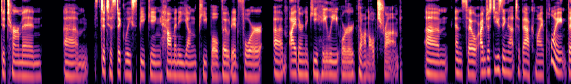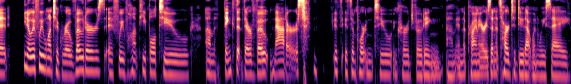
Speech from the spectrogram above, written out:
determine um, statistically speaking how many young people voted for um, either Nikki Haley or Donald Trump um, and so I'm just using that to back my point that you know if we want to grow voters if we want people to um, think that their vote matters it's it's important to encourage voting um, in the primaries, and it's hard to do that when we say,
